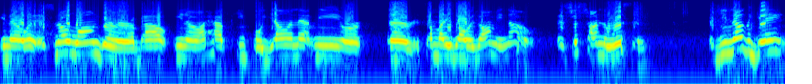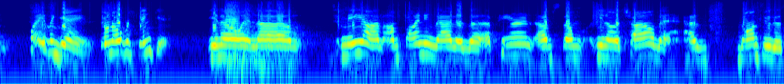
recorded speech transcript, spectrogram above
you know, it's no longer about, you know, I have people yelling at me or, or somebody's always on me. No, it's just time to listen. If you know the game, play the game. Don't overthink it. You know, and um, to me, I'm, I'm finding that as a, a parent of some, you know, a child that has gone through this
